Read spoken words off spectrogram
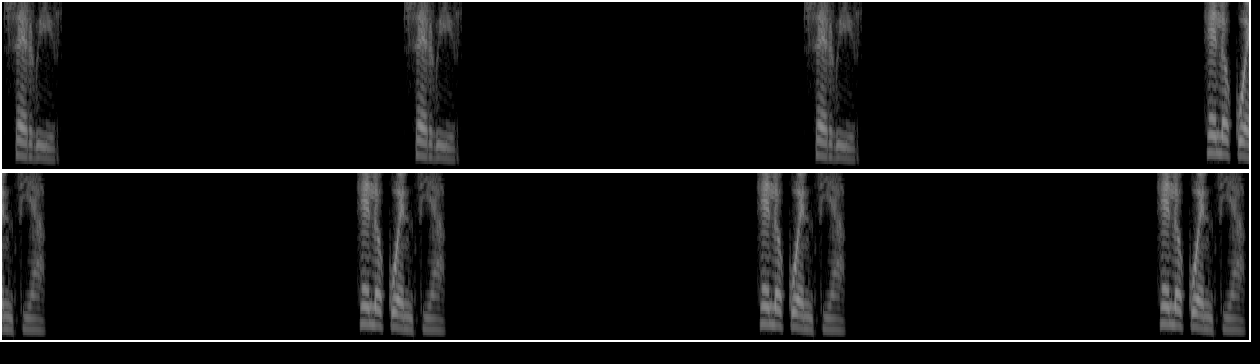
Servir. Servir. Servir. Elocuencia. Elocuencia. Elocuencia. Elocuencia.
